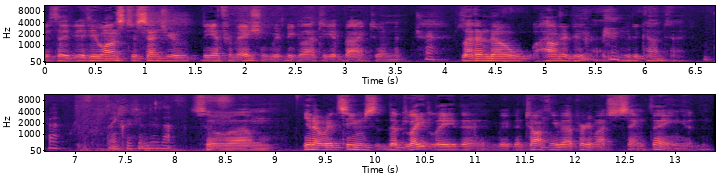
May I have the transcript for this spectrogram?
if they, if he wants to send you the information, we'd be glad to get back to him and Sure. let him know how to do that, who to contact. Okay. I think we can do that. So um, you know, it seems that lately the, we've been talking about pretty much the same thing, and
